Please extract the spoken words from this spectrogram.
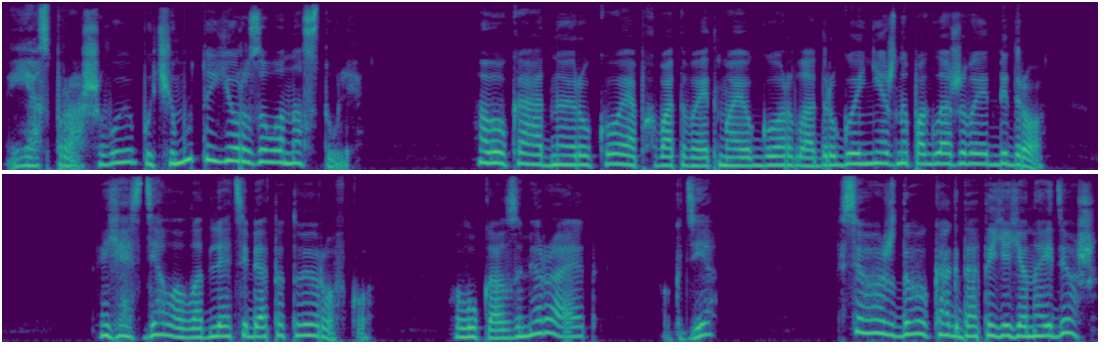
Я спрашиваю, почему ты ёрзала на стуле? Лука одной рукой обхватывает моё горло, а другой нежно поглаживает бедро. «Я сделала для тебя татуировку». Лука замирает. «Где?» Все жду, когда ты ее найдешь.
